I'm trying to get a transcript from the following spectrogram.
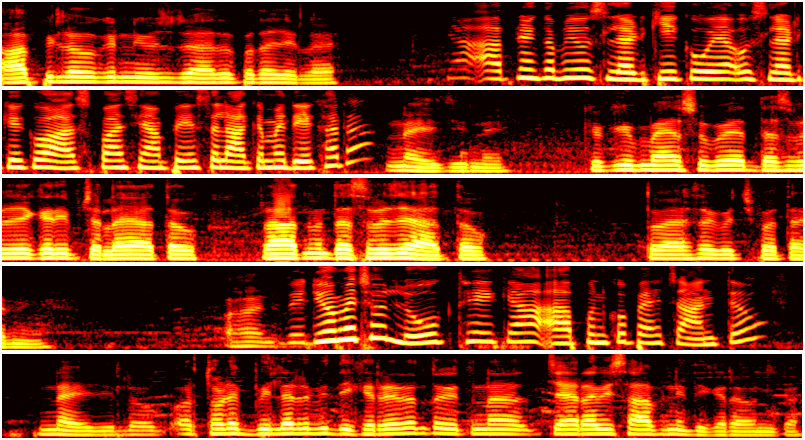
आप ही लोगों के न्यूज़ तो पता चला है। क्या आपने कभी उस लड़की को या उस लड़के को आसपास यहाँ पे इस इलाके में देखा था? नहीं जी नहीं। क्योंकि मैं सुबह दस बजे करीब चला जाता हूँ रात में दस बजे आता हूँ। तो ऐसा कुछ पता नहीं है। हाँ जी। वीडियो में जो लोग थे क्या आप उनको पहचानते हो? नहीं जी लोग और थोड़े बिलर भी दिख रहे हैं ना तो इतना चेहरा भी साफ़ नहीं दिख रहा उनका।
